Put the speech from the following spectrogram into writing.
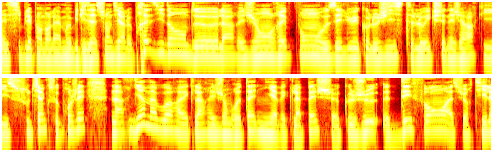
Et ciblé pendant la mobilisation d'hier, le président de la région répond aux élus écologistes, Loïc Chenet-Gérard, qui soutient que ce projet n'a rien à voir avec la région Bretagne ni avec la pêche que je défends, assure-t-il.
